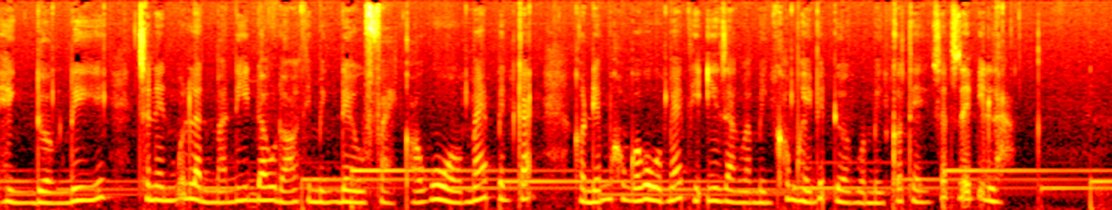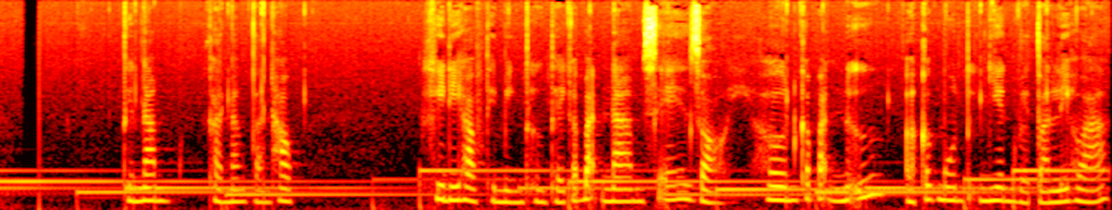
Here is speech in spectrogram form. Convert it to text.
hình đường đi ấy. cho nên mỗi lần mà đi đâu đó thì mình đều phải có Google map bên cạnh. Còn nếu mà không có Google map thì y rằng là mình không hề biết đường và mình có thể rất dễ bị lạc. Thứ năm, khả năng toán học. Khi đi học thì mình thường thấy các bạn nam sẽ giỏi hơn các bạn nữ ở các môn tự nhiên về toán lý hóa.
